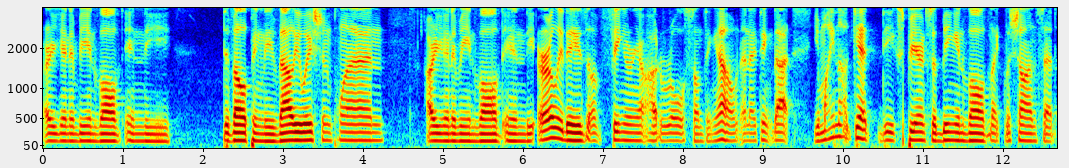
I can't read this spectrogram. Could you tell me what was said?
Are you going to be involved in the developing the evaluation plan? Are you going to be involved in the early days of figuring out how to roll something out? And I think that you might not get the experience of being involved, like Leshawn said,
